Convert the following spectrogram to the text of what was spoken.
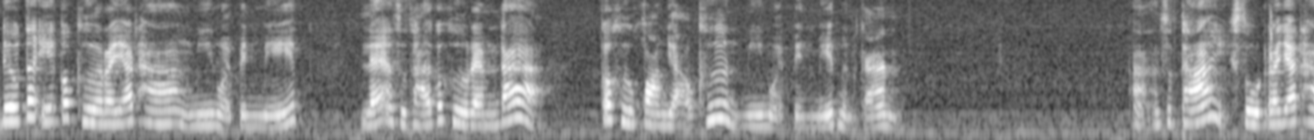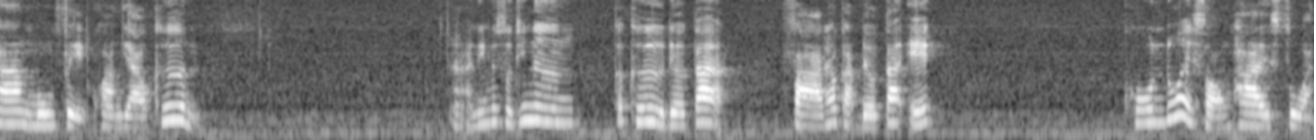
เดลต้า x ก็คือระยะทาง มีหน่วยเป็นเมตร และอันสุดท้ายก็คือแลมด้า ก็คือความยาวขึ้น มีหน่วยเป็นเมตรเหมือนกัน อะอันสุดท้ายสูตรระยะทางมุมเฟสความยาวขึ้นอะอันนี้เป็นสูตรที่หนึ่งก็คือเดลต้าฟาเท่ากับเดลต้า x คูณด้วย 2 พายส่วน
